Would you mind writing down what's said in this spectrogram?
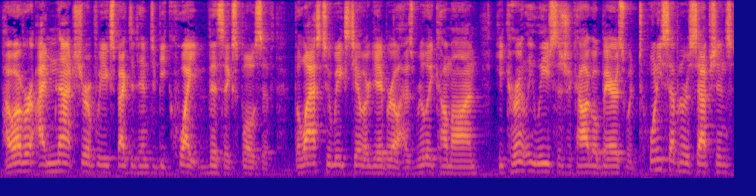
However, I'm not sure if we expected him to be quite this explosive. The last two weeks, Taylor Gabriel has really come on. He currently leads the Chicago Bears with 27 receptions,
